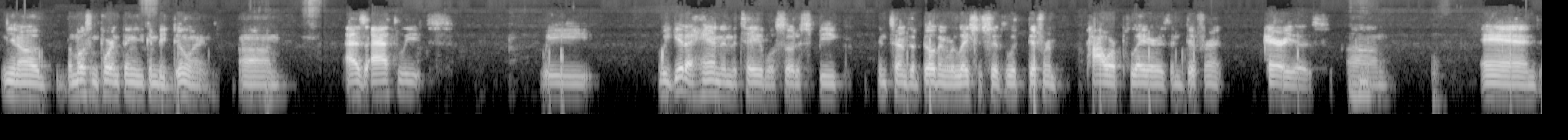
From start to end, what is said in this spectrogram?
you know the most important thing you can be doing um, as athletes we we get a hand in the table so to speak in terms of building relationships with different power players in different areas mm-hmm. um, and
